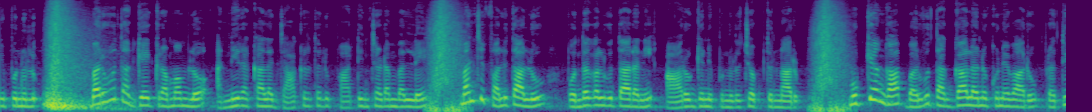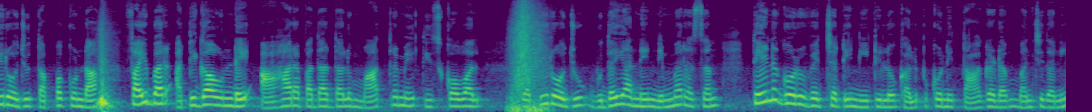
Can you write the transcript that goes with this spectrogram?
నిపుణులు. బరువు తగ్గే క్రమంలో అన్ని రకాల జాగ్రత్తలు పాటించడం వల్లే మంచి ఫలితాలు పొందగలుగుతారని ఆరోగ్య నిపుణులు చెబుతున్నారు ముఖ్యంగా బరువు తగ్గాలనుకునేవారు ప్రతిరోజు తప్పకుండా ఫైబర్ అతిగా ఉండే ఆహార పదార్థాలు మాత్రమే తీసుకోవాలి. ప్రతిరోజు ఉదయాన్నే నిమ్మరసం తేనెగోరు వెచ్చటి నీటిలో కలుపుకొని తాగడం తాగడం మంచిదని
